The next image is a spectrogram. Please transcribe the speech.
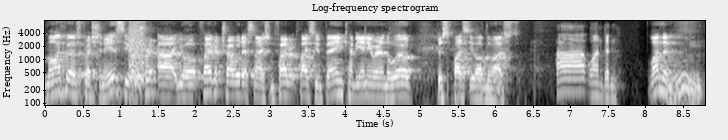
My first question is your tri- uh, your favorite travel destination, favorite place you've been, can be anywhere in the world. Just a place you love the most. Uh, London. London.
